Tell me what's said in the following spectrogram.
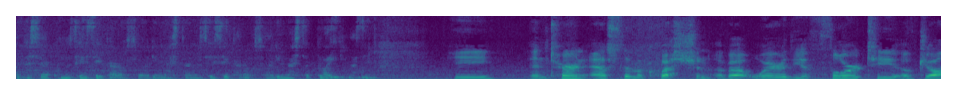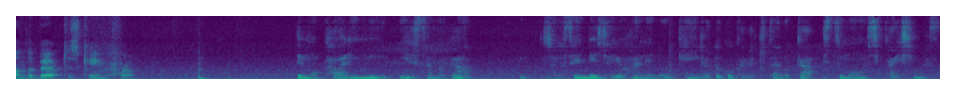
私はこの先生から教わりましたあの先生から教わりましたとは言いません He, in turn, asks them a question about where the authority of John the Baptist came from. でも代わりにイエス様がその洗礼者ヨハネの権威がどこから来たのか質問をし返します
